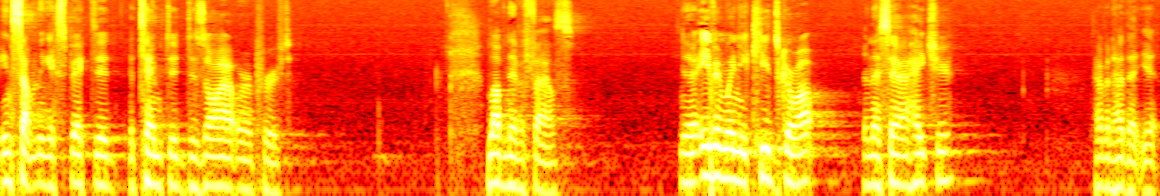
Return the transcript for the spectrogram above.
in something expected, attempted, desired, or approved. Love never fails. You know, even when your kids grow up and they say, I hate you, haven't had that yet.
